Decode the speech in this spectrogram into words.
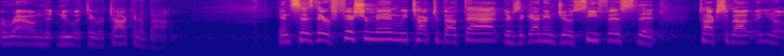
around that knew what they were talking about. And says they were fishermen. We talked about that. There's a guy named Josephus that talks about, you know,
